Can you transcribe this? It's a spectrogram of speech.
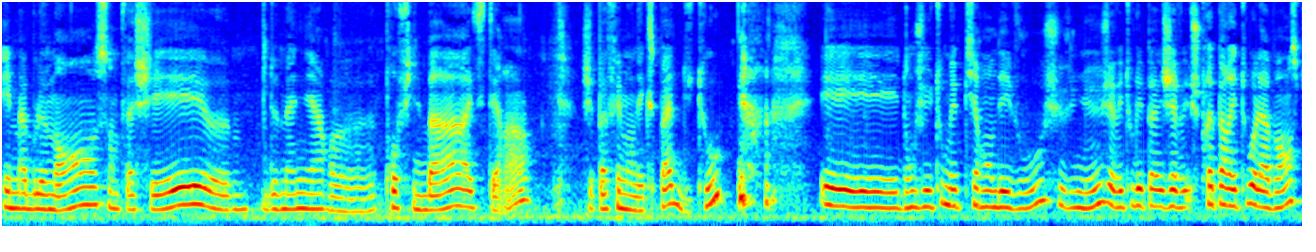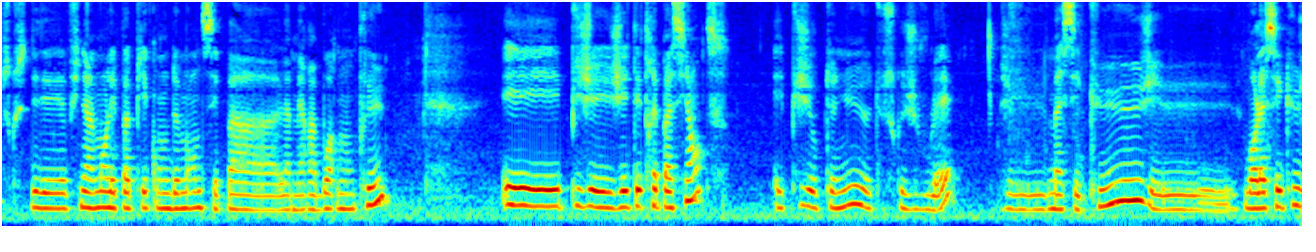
aimablement, sans me fâcher, euh, de manière euh, profil bas, etc. J'ai pas fait mon expat du tout. et donc j'ai eu tous mes petits rendez-vous, je suis venue, j'avais tous les j'avais je préparais tout à l'avance parce que finalement les papiers qu'on te demande, c'est pas la mer à boire non plus. Et puis j'ai été très patiente et puis j'ai obtenu euh, tout ce que je voulais. J'ai eu ma sécu, j'ai eu... Bon, la sécu,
